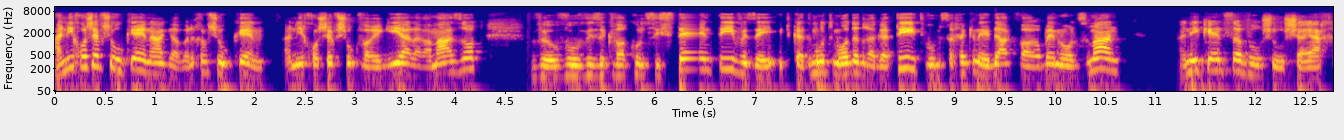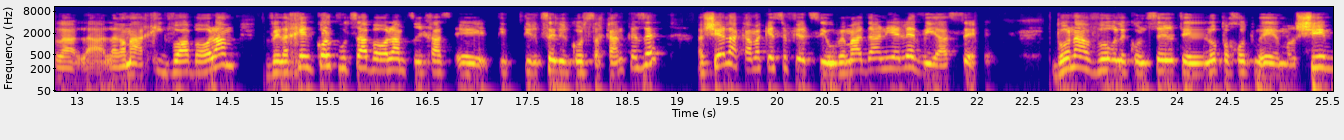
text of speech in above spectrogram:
אני חושב שהוא כן, אגב, אני חושב שהוא כן. אני חושב שהוא כבר הגיע לרמה הזאת, וזה כבר קונסיסטנטי, וזו התקדמות מאוד הדרגתית, והוא משחק נהדר כבר הרבה מאוד זמן. אני כן סבור שהוא שייך ל, ל, לרמה הכי גבוהה בעולם, ולכן כל קבוצה בעולם צריכה, אה, תרצה לרכוש שחקן כזה. השאלה כמה כסף יציעו ומה דניאל לוי יעשה. בואו נעבור לקונצרט אה, לא פחות אה, מרשים,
